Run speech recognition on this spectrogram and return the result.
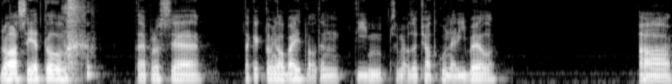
No a Seattle, to je prostě tak, jak to mělo být, no. Ten tým se mi od začátku nelíbil a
